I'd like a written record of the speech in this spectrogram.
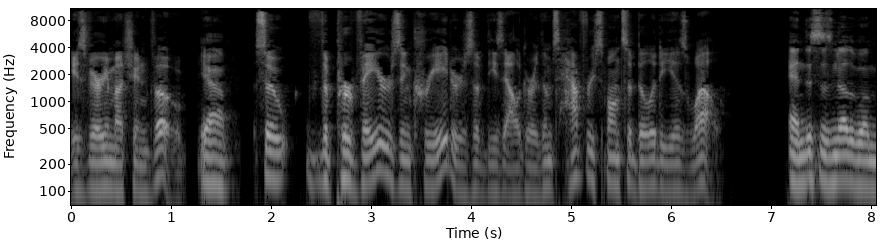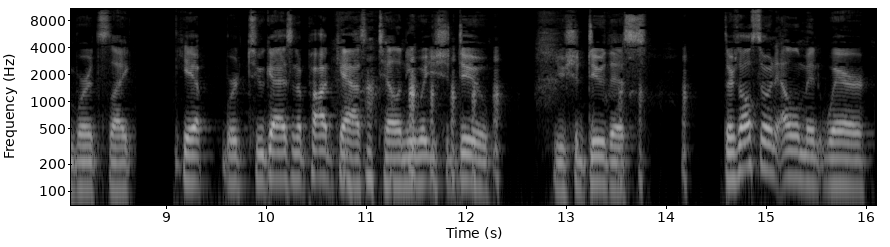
is very much in vogue. Yeah. So the purveyors and creators of these algorithms have responsibility as well. And this is another one where it's like, yep, we're two guys in a podcast telling you what you should do. You should do this. There's also an element where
